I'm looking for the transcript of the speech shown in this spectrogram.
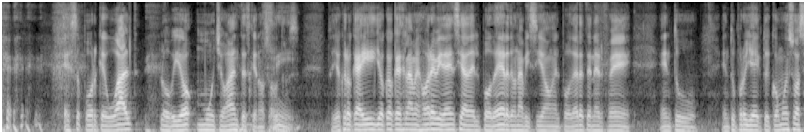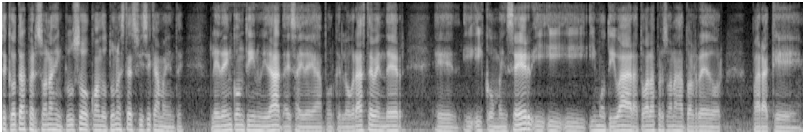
es porque Walt lo vio mucho antes que nosotros. yo creo que ahí, yo creo que es la mejor evidencia del poder de una visión, el poder de tener fe en tu, en tu proyecto y cómo eso hace que otras personas, incluso cuando tú no estés físicamente, le den continuidad a esa idea, porque lograste vender eh, y, convencer y, motivar a todas las personas a tu alrededor para que,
